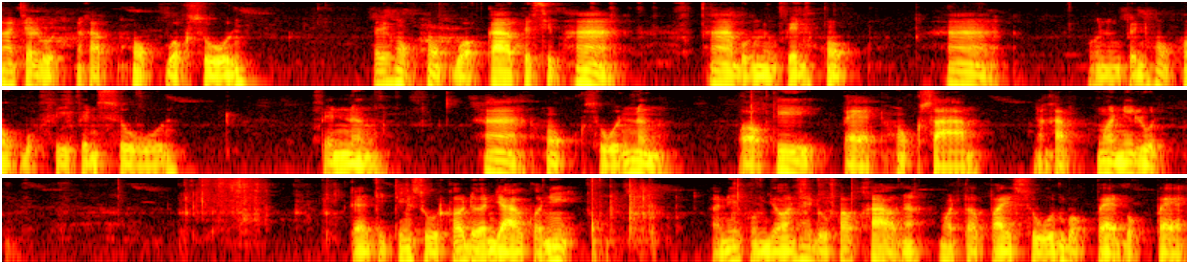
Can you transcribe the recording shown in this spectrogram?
น่าจะหลุดนะครับหกบวกศูนย์ได้หกหกบวกเก้าเป็นสิบห้าห้าบวกหนึ่งเป็นหกห้าบวกหนึ่งเป็นหกหกบวกสี่เป็นศูนย์เป็นหนึ่งห้าหกศูนย์หนึ่งออกที่แปดหกสามนะครับงวดนี้หลุด แต่จริงๆสูตรเขาเดินยาวกว่านี้ อันนี้ผมย้อนให้ดูคร่าวๆนะงวดต่อไปศูนย์บวกแปดบวกแปด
